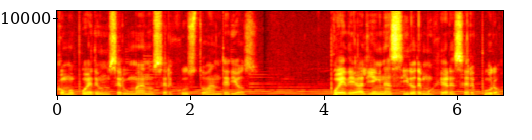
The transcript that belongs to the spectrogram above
¿Cómo puede un ser humano ser justo ante Dios? ¿Puede alguien nacido de mujer ser puro?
